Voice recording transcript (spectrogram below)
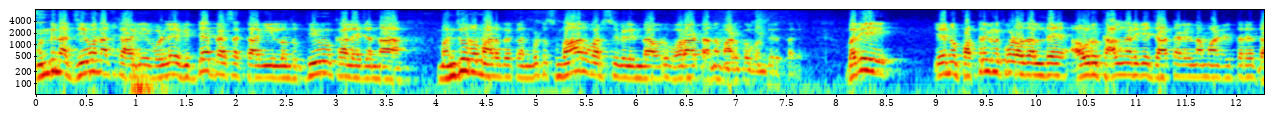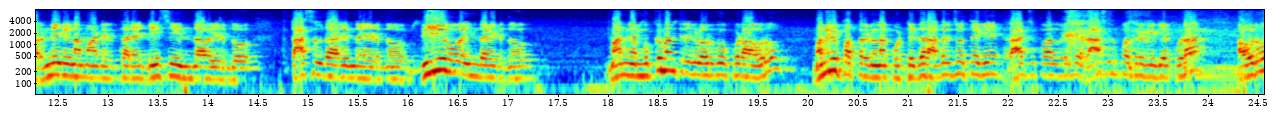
ಮುಂದಿನ ಜೀವನಕ್ಕಾಗಿ, ಒಳ್ಳೆಯ ವಿದ್ಯಾಭ್ಯಾಸಕ್ಕಾಗಿ ಇಲ್ಲೊಂದು ಪಿ ಯು ಕಾಲೇಜನ್ನ ಮಂಜೂರು ಮಾಡಬೇಕು ಅಂದ್ಬಿಟ್ಟು ಸುಮಾರು ವರ್ಷಗಳಿಂದ ಅವರು ಹೋರಾಟನ ಮಾಡ್ಕೊಂಡು ಬಂದಿರ್ತಾರೆ. ಬರೀ ಏನು ಪತ್ರಗಳು ಕೊಡೋದಲ್ಲದೆ ಅವರು ಕಾಲ್ನಡಿಗೆ ಜಾಥಾಗಳನ್ನ ಮಾಡಿರ್ತಾರೆ ಧರಣಿಗಳನ್ನ ಮಾಡಿರ್ತಾರೆ ಡಿ ಸಿಯಿಂದ ಹಿಡಿದು, ತಹಸೀಲ್ದಾರಿಂದ ಹಿಡಿದು ಬಿ ಇಂದ ಹಿಡಿದು, ಮಾನ್ಯ ಮುಖ್ಯಮಂತ್ರಿಗಳವರೆಗೂ ಕೂಡ ಅವರು ಮನವಿ ಪತ್ರಗಳನ್ನ ಕೊಟ್ಟಿದ್ದಾರೆ. ಅದ್ರ ಜೊತೆಗೆ ರಾಜ್ಯಪಾಲರಿಗೆ, ರಾಷ್ಟ್ರಪತಿಗಳಿಗೆ ಕೂಡ ಅವರು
